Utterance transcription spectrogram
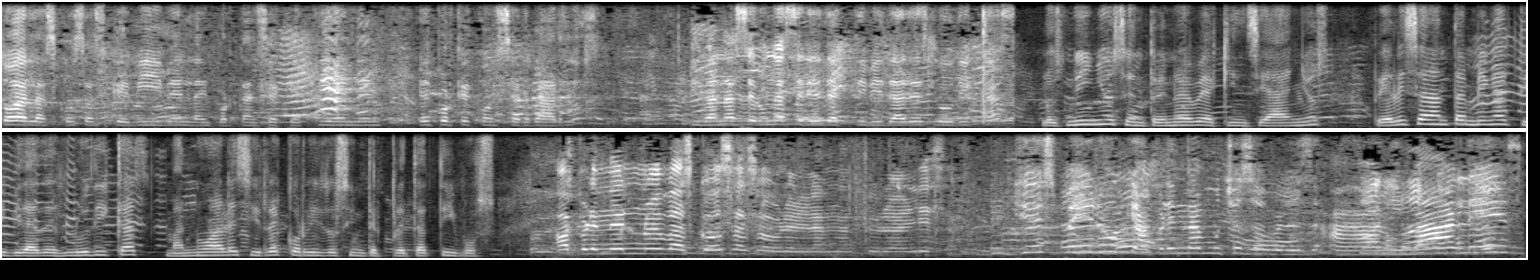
todas las cosas que viven, la importancia que tienen, el por qué conservarlos. Y van a hacer una serie de actividades lúdicas. Los niños entre 9 a 15 años realizarán también actividades lúdicas, manuales y recorridos interpretativos. Aprender nuevas cosas sobre la naturaleza. Yo espero que aprendan mucho sobre los animales,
